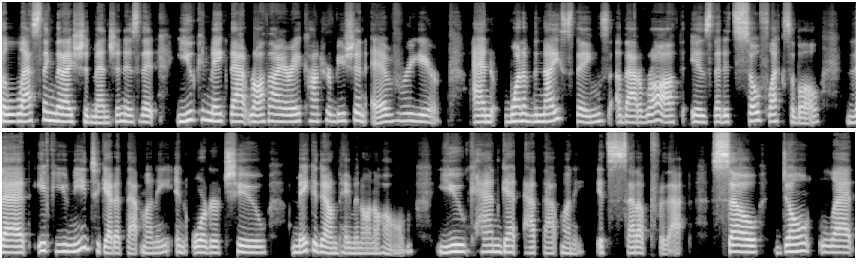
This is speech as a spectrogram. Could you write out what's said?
The last thing that I should mention is that you can make that Roth IRA contribution every year. And one of the nice things about a Roth is that it's so flexible that if you need to get at that money in order to make a down payment on a home, you can get at that money. It's set up for that. So don't let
